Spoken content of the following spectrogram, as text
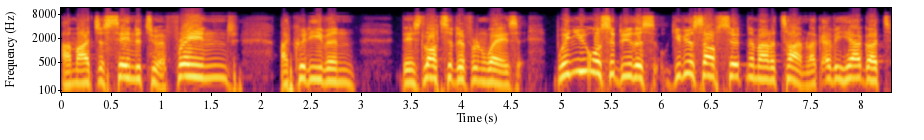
I might just send it to a friend. I could even there's lots of different ways. When you also do this, give yourself certain amount of time. Like over here, I got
